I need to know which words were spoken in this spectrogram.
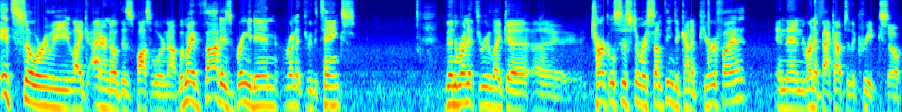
it's so early. Like I don't know if this is possible or not. But my thought is bring it in, run it through the tanks, then run it through like a, a charcoal system or something to kind of purify it, and then run it back out to the creek. So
